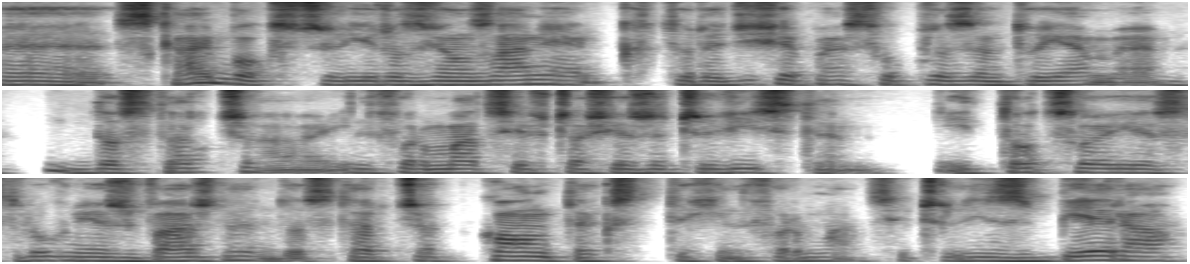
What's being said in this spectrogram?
E, Skybox, czyli rozwiązanie, które dzisiaj Państwu prezentujemy, dostarcza informacje w czasie rzeczywistym i to, co jest również ważne, dostarcza kontekst tych informacji, czyli zbiera,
